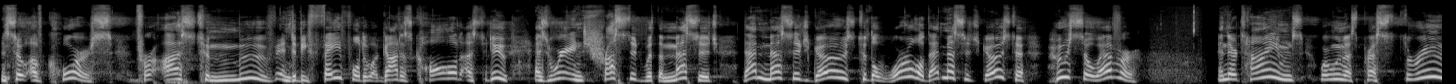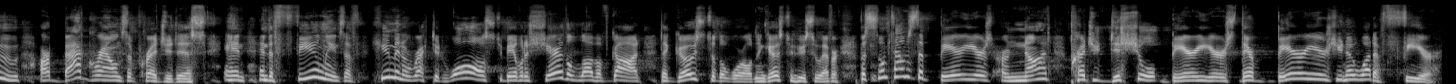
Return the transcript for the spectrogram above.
And so, of course, for us to move and to be faithful to what God has called us to do, as we're entrusted with the message, that message goes to the world. That message goes to whosoever. And there are times where we must press through our backgrounds of prejudice and, and the feelings of human erected walls to be able to share the love of God that goes to the world and goes to whosoever. But sometimes the barriers are not prejudicial barriers, they're barriers, you know what, of fear.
